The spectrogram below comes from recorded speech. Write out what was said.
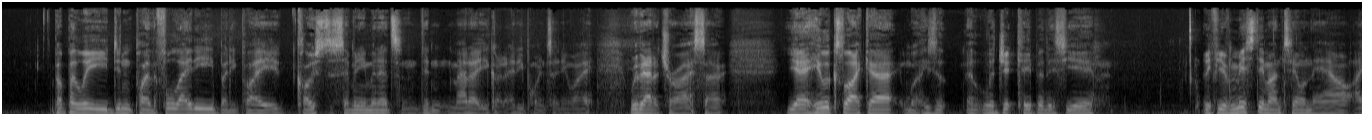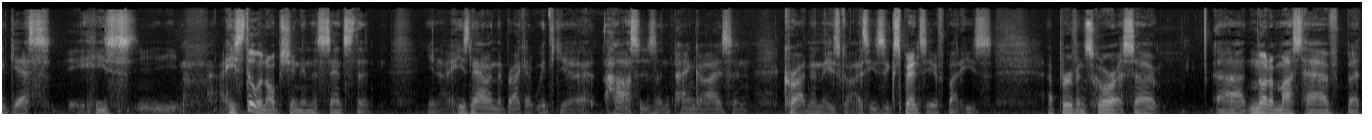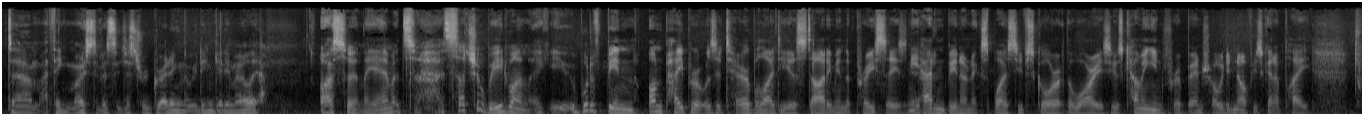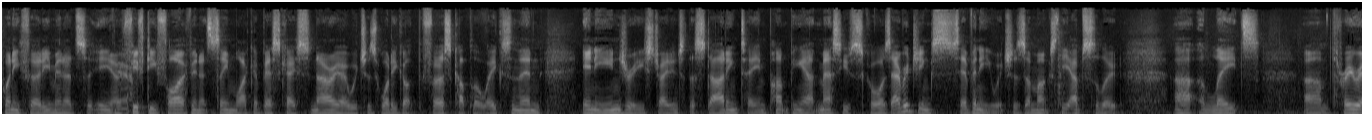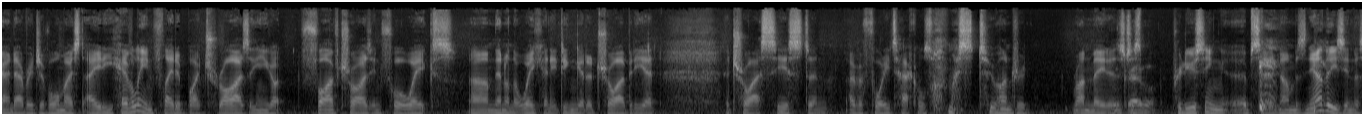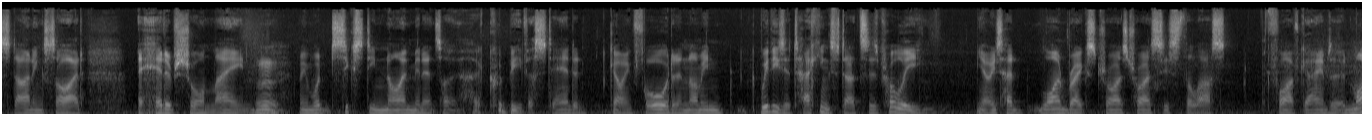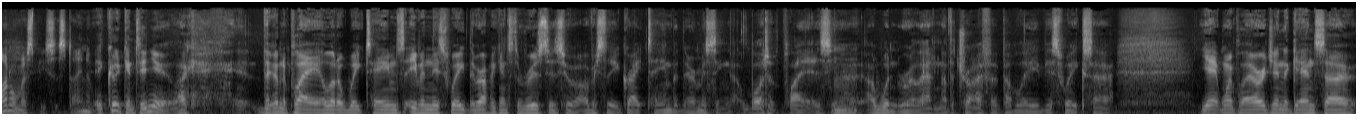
Papali didn't play the full 80, but he played close to 70 minutes and didn't matter. He got 80 points anyway without a try. So yeah, he looks like a, well, he's a, a legit keeper this year. If you've missed him until now, I guess he's he's still an option in the sense that you know he's now in the bracket with your Haas's and Pangais and Crichton and these guys. He's expensive, but he's a proven scorer. So uh, not a must-have, but um, I think most of us are just regretting that we didn't get him earlier. I certainly am. It's it's such a weird one. Like, it would have been on paper. It was a terrible idea to start him in the preseason. He hadn't been an explosive scorer at the Warriors. He was coming in for a bench role. We didn't know if he was going to play 20, 30 minutes. You know, Yeah. 55 minutes seemed like a best case scenario, which is what he got the first couple of weeks. And then any injury straight into the starting team, pumping out massive scores, averaging 70, which is amongst the absolute uh, elites. Um, three round average of almost 80, heavily inflated by tries. I think he got five tries in four weeks. Um, then on the weekend, he didn't get a try, but he had a try assist and over 40 tackles, almost 200 run meters, Incredible. just producing absurd numbers. Now that he's in the starting side ahead of Shaun Lane, I mean, what 69 minutes? It could be the standard going forward. And I mean, with his attacking stats, there's probably, you know, he's had line breaks, tries, try assists the last five games. It might almost be sustainable. It could continue. Like they're going to play a lot of weak teams. Even this week, they're up against the Roosters, who are obviously a great team, but they're missing a lot of players. You know, mm. I wouldn't rule out another try for probably this week. So yeah, won't play Origin again. So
